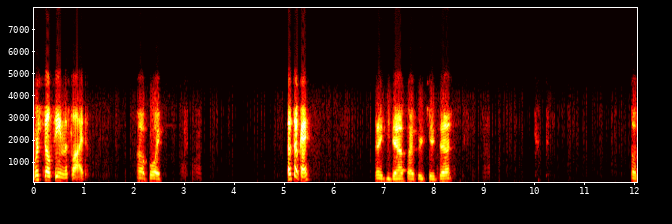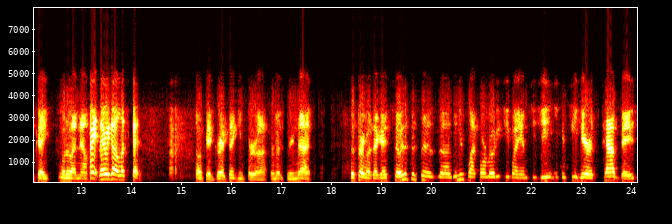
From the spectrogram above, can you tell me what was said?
We're still seeing the slide. Oh boy. That's okay. Thank you, Daph. I appreciate that. Okay, what about now? All right, there we go. Looks good. Okay, great. Thank you for uh, for mentioning that. So sorry about that, guys. So this is the, the, the new platform, ODG by MCG. You can see here it's tab based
